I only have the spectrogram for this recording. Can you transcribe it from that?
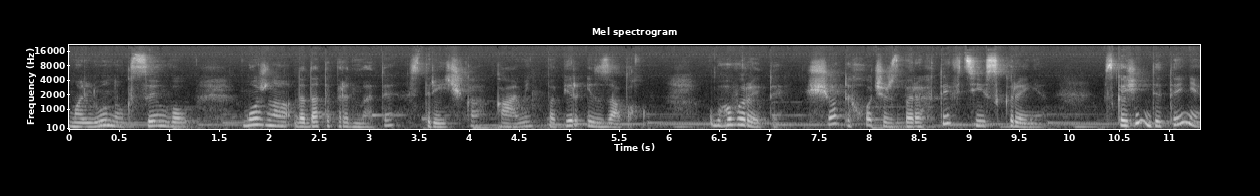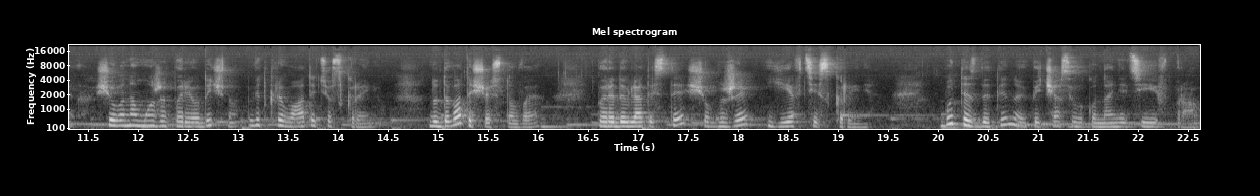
малюнок, символ. Можна додати предмети, стрічка, камінь, папір із запахом. Обговорити, що ти хочеш зберегти в цій скрині. Скажіть дитині, що вона може періодично відкривати цю скриню, додавати щось нове, передивлятись те, що вже є в цій скрині. Будьте з дитиною під час виконання цієї вправи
